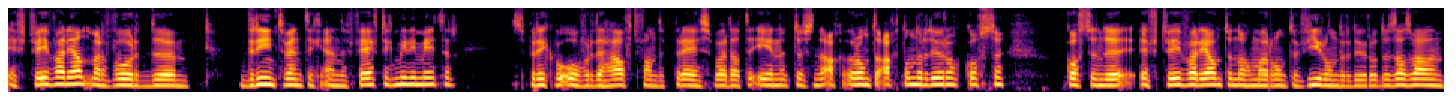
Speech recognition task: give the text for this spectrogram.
F2 variant. Maar voor de 23 en de 50 mm spreken we over de helft van de prijs, waar dat de ene tussen de rond de 800 euro kostte, kosten de F2 varianten nog maar rond de 400 euro. Dus dat is wel een,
